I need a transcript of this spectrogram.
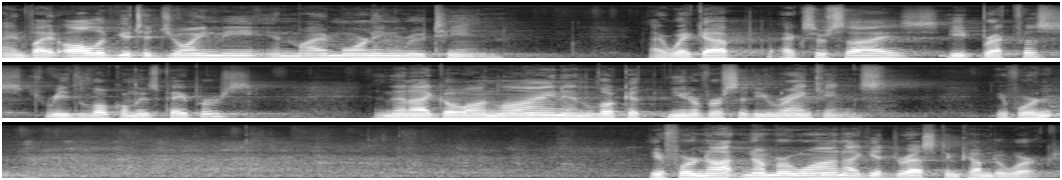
I invite all of you to join me in my morning routine. I wake up, exercise, eat breakfast, read the local newspapers, and then I go online and look at university rankings. If we're If we're not number one, I get dressed and come to work.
